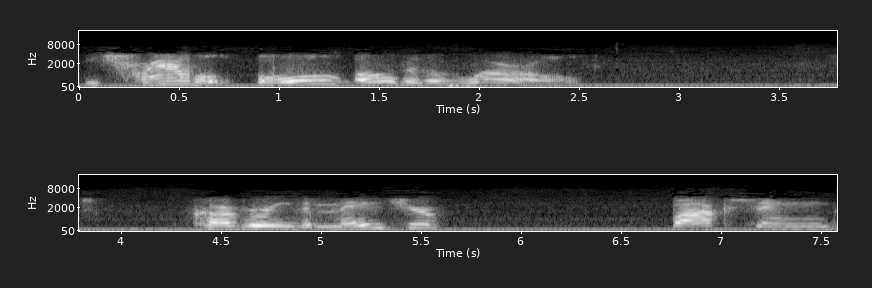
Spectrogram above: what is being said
He traveled all over the world covering the major boxing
